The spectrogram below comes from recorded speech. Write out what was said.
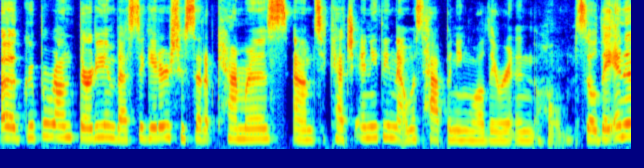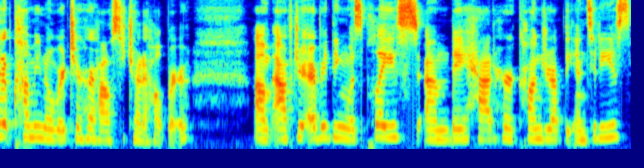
a group around 30 investigators who set up cameras um, to catch anything that was happening while they were in the home. So they ended up coming over to her house to try to help her. Um, after everything was placed, um, they had her conjure up the entities.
